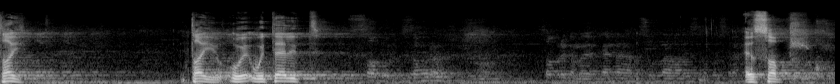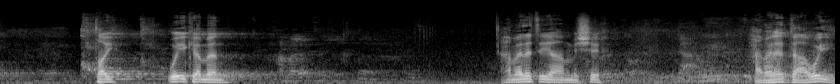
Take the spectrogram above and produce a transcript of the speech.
طيب. طيب والثالث الصبر. طيب وإيه كمان؟ حملات إيه يا عم الشيخ. حملات دعوية.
